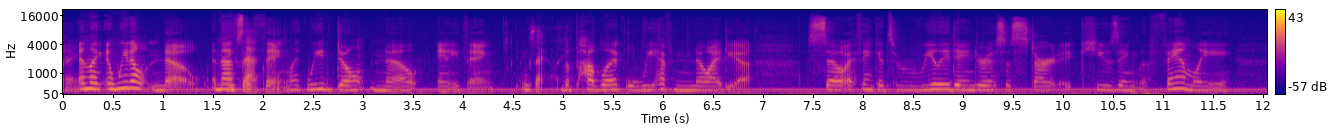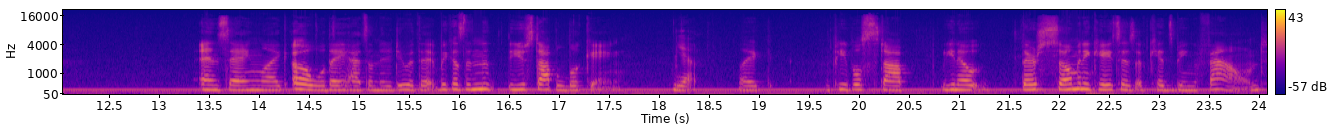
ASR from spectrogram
Right. And like and we don't know. And that's Exactly. the thing. Like we don't know anything. Exactly. The public, we have no idea. So I think it's really dangerous to start accusing the family and saying like, "Oh, well they had something to do with it" because then you stop looking yeah. like people stop you know there's so many cases of kids being found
